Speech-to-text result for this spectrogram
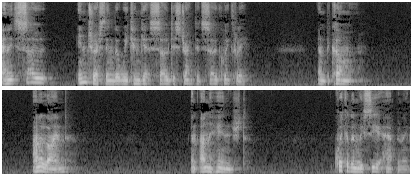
And it's so interesting that we can get so distracted so quickly and become unaligned and unhinged quicker than we see it happening.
